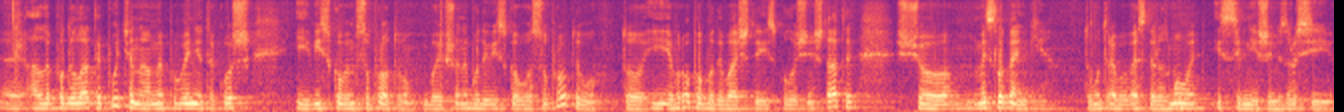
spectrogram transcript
Е, Але подолати Путіна ми повинні також і військовим супротивом. Бо якщо не буде військового супротиву, то і Європа буде бачити, і Сполучені Штати, що ми слабенькі. Тому треба вести розмови із сильнішим, із Росією.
